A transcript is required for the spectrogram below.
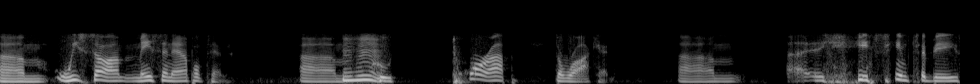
Um, we saw Mason Appleton, um, mm-hmm. who tore up the Rocket. Um, uh, he seemed to be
